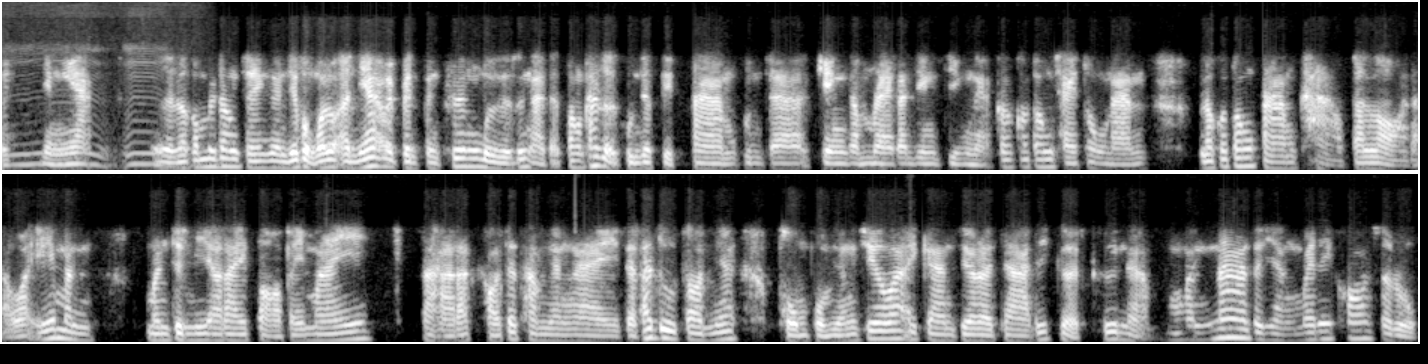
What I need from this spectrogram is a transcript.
ยมอย่างเงี้ยมเออแล้วก็ไม่ต้องใช้เงินเยอะผมว่าอันเนี้ยมันเป็นเป็นเครื่องมือ ซึ่งอาจจะต้องถ้าเกิดคุณจะติดตาม คุณจะเก่งกำไรกันจริงๆเนี่ยก็ก็ต้องใช้ตรงนั้น แล้วก็ต้องตามข่าวตลอดอะว่าเอ๊ะมันมันจะมีอะไรต่อไปไหมสหรัฐเขาจะทำยังไง แต่ถ้าดูตอนเนี้ยผมผมยังเชื่อว่าไอการเจรจาที่เกิดขึ้นอะมันน่าจะยังไม่ได้ข้อสรุป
